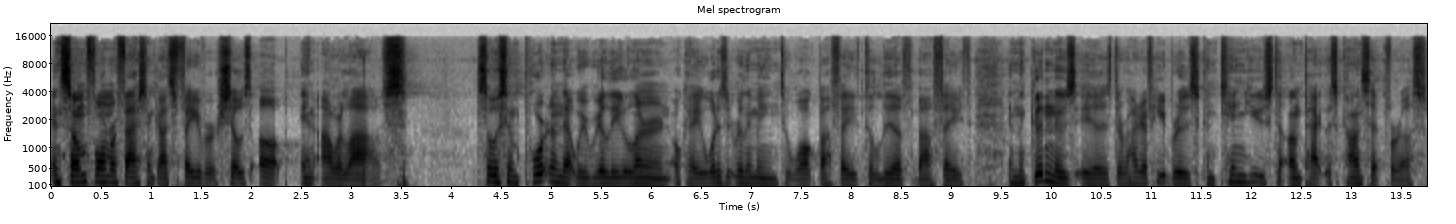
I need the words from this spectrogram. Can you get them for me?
In some form or fashion, God's favor shows up in our lives. So it's important that we really learn okay, what does it really mean to walk by faith, to live by faith? And the good news is the writer of Hebrews continues to unpack this concept for us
